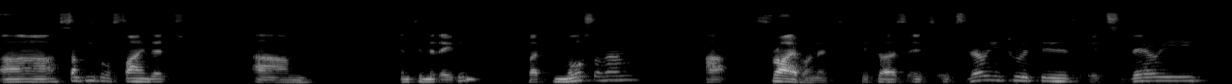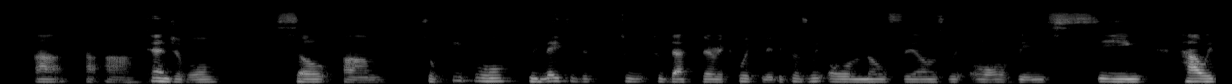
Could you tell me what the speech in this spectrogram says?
Uh, some people find it um, intimidating, but most of them uh, thrive on it because it's it's very intuitive, it's very uh, uh, uh tangible. So um, so people relate to the to, to that very quickly because we all know films, we all been seeing how it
